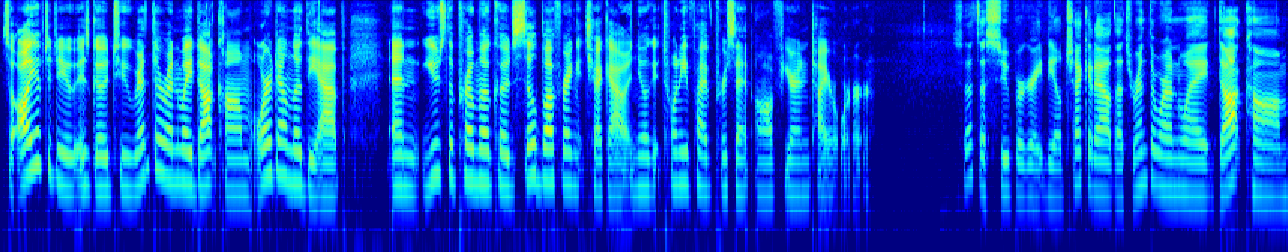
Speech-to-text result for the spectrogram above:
So all you have to do is go to renttherunway.com or download the app and use the promo code still buffering at checkout and you'll get 25% off your entire order. So that's a super great deal. Check it out. That's renttherunway.com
